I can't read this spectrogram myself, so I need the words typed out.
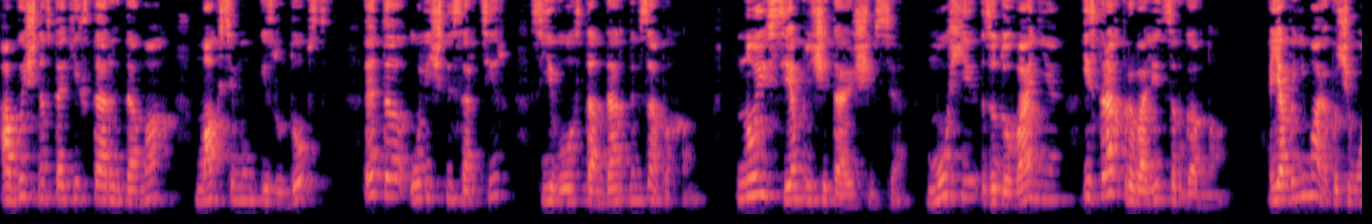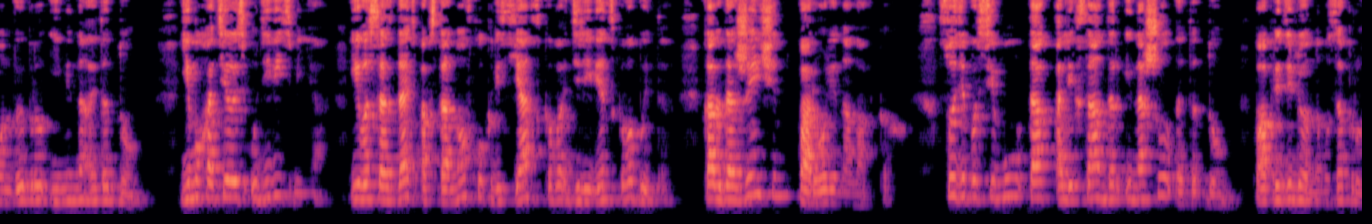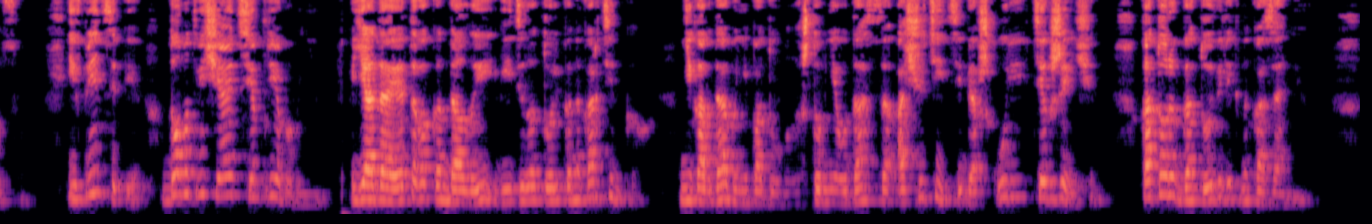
Обычно в таких старых домах максимум из удобств – это уличный сортир с его стандартным запахом, но и всем причитающимся – мухи, задувание и страх провалиться в говно. Я понимаю, почему он выбрал именно этот дом. Ему хотелось удивить меня и воссоздать обстановку крестьянского деревенского быта, когда женщин пороли на лавках. Судя по всему, так Александр и нашел этот дом по определенному запросу. И, в принципе, дом отвечает всем требованиям. Я до этого кандалы видела только на картинках. Никогда бы не подумала, что мне удастся ощутить себя в шкуре тех женщин, которых готовили к наказанию.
